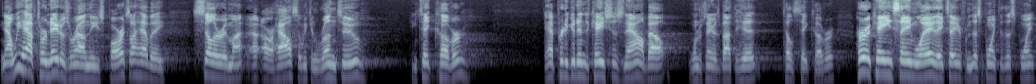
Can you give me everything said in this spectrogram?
Now, we have tornadoes around these parts. I have a cellar in my, our house that we can run to. You can take cover. They have pretty good indications now about when the is about to hit. Tell us to take cover. Hurricane, same way. They tell you from this point to this point,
